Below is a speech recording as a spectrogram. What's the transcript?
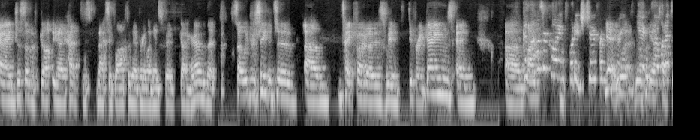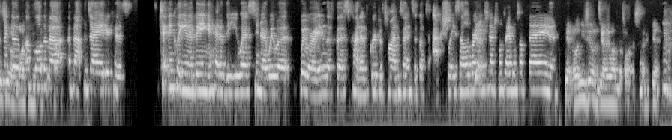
and just sort of got, you know, had this massive laugh with everyone as we're going around with it. So we proceeded to um, take photos with different games and. Um, Because I, I- was recording footage too from Yeah, you memory. were. You were yeah, because I wanted to make a, a vlog about about the day because technically, you know, being ahead of the US, you know, we were we were in the first kind of group of time zones that got to actually celebrate Yeah. International Tabletop Day. And Yeah, well, New Zealand's the only one before us. So yeah. Mm.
